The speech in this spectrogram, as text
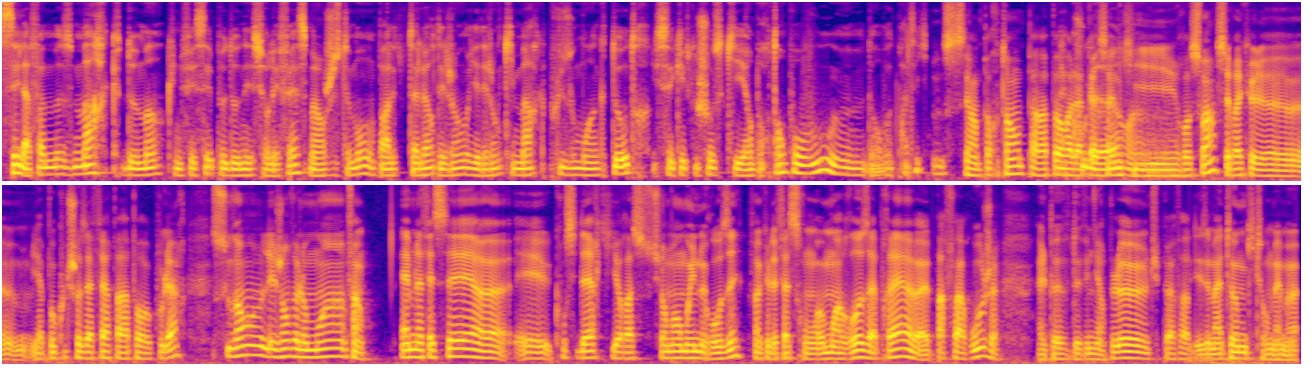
c'est la fameuse marque de main qu'une fessée peut donner sur les fesses. Mais alors justement, on parlait tout à l'heure des gens, il y a des gens qui marquent plus ou moins que d'autres. C'est quelque chose qui est important pour vous euh, dans votre pratique? C'est important par rapport La à la personne qui euh. reçoit. C'est vrai qu'il y a beaucoup de choses à faire par rapport aux couleurs. Souvent, les gens veulent au moins. Enfin, aiment la fessée euh, et considèrent qu'il y aura sûrement au moins une rosée, enfin que les fesses seront au moins roses après, euh, parfois rouges. Elles peuvent devenir bleues, tu peux avoir des hématomes qui tournent même euh,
